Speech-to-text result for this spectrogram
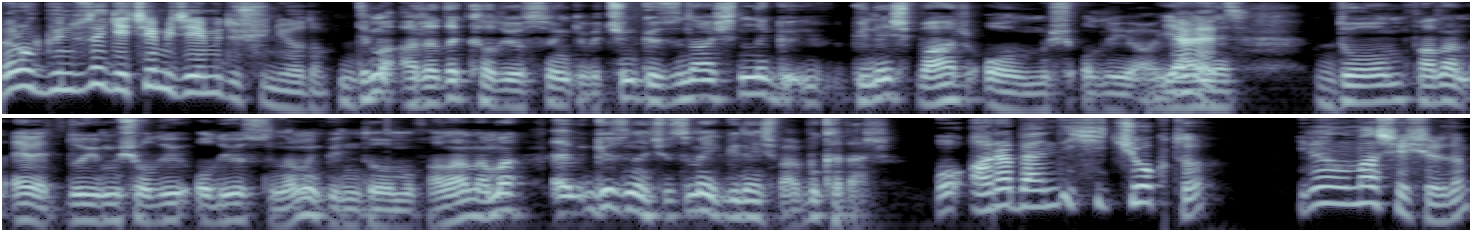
ben o gündüze geçemeyeceğimi düşünüyordum. Değil mi? Arada kalıyorsun gibi. Çünkü gözünü açtığında gü- güneş var olmuş oluyor. Yani evet. doğum falan evet duymuş oluyor, oluyorsun ama gün doğumu falan ama e, gözünü açıyorsun ve güneş var. Bu kadar. O ara bende hiç yoktu. İnanılmaz şaşırdım.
